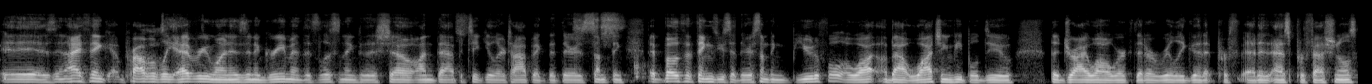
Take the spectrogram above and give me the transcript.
It is. And I think probably everyone is in agreement that's listening to this show on that particular topic that there is something that both the things you said, there's something beautiful about watching people do the drywall work that are really good at, prof- as professionals.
